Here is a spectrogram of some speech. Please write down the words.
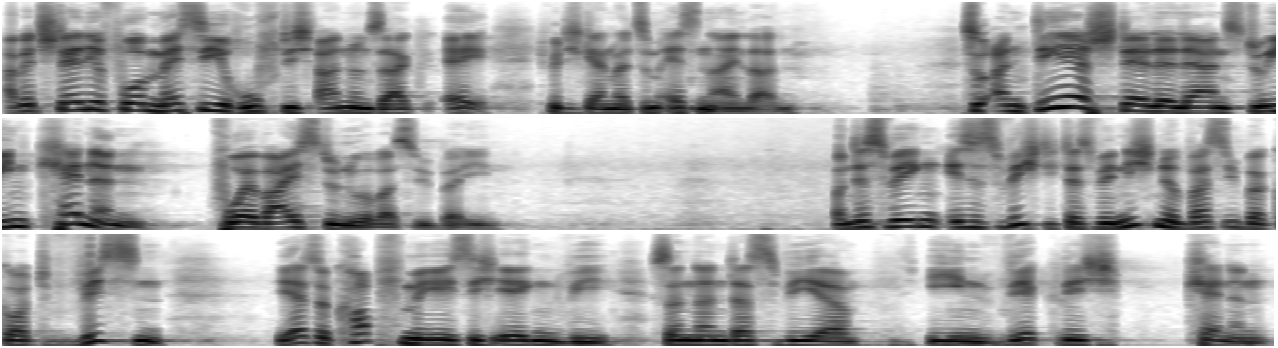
Aber jetzt stell dir vor, Messi ruft dich an und sagt, ey, ich würde dich gerne mal zum Essen einladen. So an der Stelle lernst du ihn kennen. Vorher weißt du nur was über ihn. Und deswegen ist es wichtig, dass wir nicht nur was über Gott wissen, ja, so kopfmäßig irgendwie, sondern dass wir ihn wirklich kennen.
